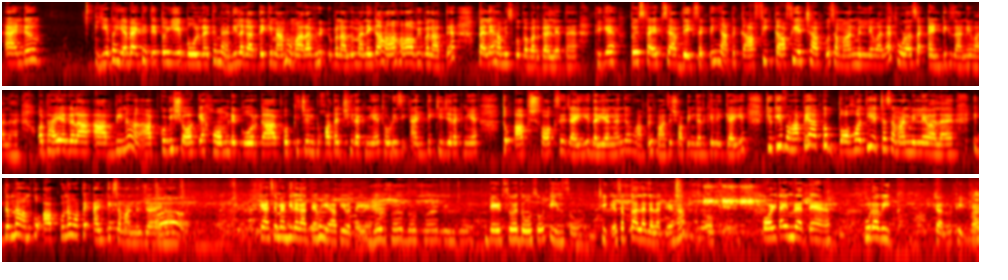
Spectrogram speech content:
एंड ये भैया बैठे थे तो ये बोल रहे थे मेहंदी लगाते कि मैम हमारा वीडियो बना लो। मैंने कहा हाँ हाँ अभी बनाते हैं। पहले हम इसको कवर कर लेते हैं। ठीक है? तो इस टाइप से आप देख सकते हैं यहाँ पे काफ़ी काफ़ी अच्छा आपको सामान मिलने वाला है। थोड़ा सा एंटिक जाने वाला है। और भाई अगर आ, आप भी ना आपको भी शौक है होम डेकोर का आपको किचन बहुत अच्छी रखनी है थोड़ी सी एंटिक चीज़ें रखनी है तो आप शौक से जाइए दरियागंज और वहाँ पर वहाँ से शॉपिंग करके लेके आइए। क्योंकि वहाँ पर आपको बहुत ही अच्छा सामान मिलने वाला है। एकदम ना हमको आपको ना वहाँ पर एंटिक सामान सामान मिल जाएगा। कैसे मेहंदी लगाते हैं भैया आप ये बताइए। डेढ़ सौ दो सौ है तीन सौ डेढ़ सौ दो सौ तीन सौ। ठीक है सबका अलग अलग है हाँ? ओके ऑल टाइम रहते हैं पूरा वीक चलो ठीक है।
